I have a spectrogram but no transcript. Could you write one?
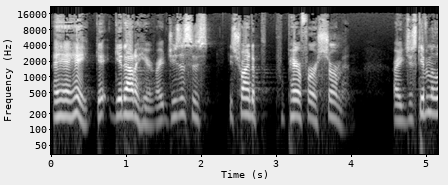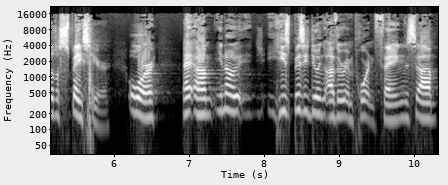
hey, hey, hey, get, get out of here, right? Jesus is, he's trying to prepare for a sermon, right? Just give him a little space here. Or, um, you know, he's busy doing other important things. Um,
